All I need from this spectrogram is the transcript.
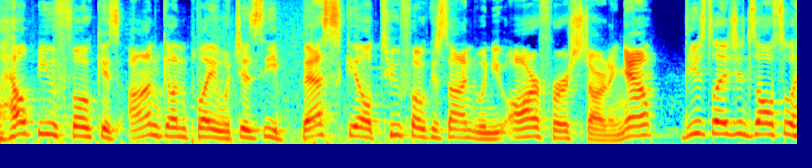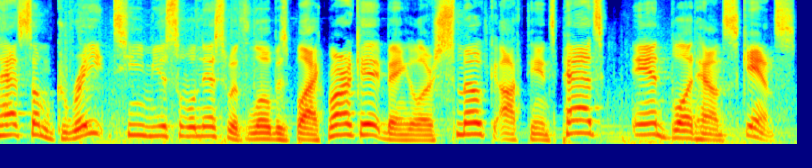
help you focus on gunplay, which is the best skill to focus on when you are first starting out. These legends also have some great team usefulness with Loba's Black Market, Bangalore Smoke, Octane's Pads, and Bloodhound Scans.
